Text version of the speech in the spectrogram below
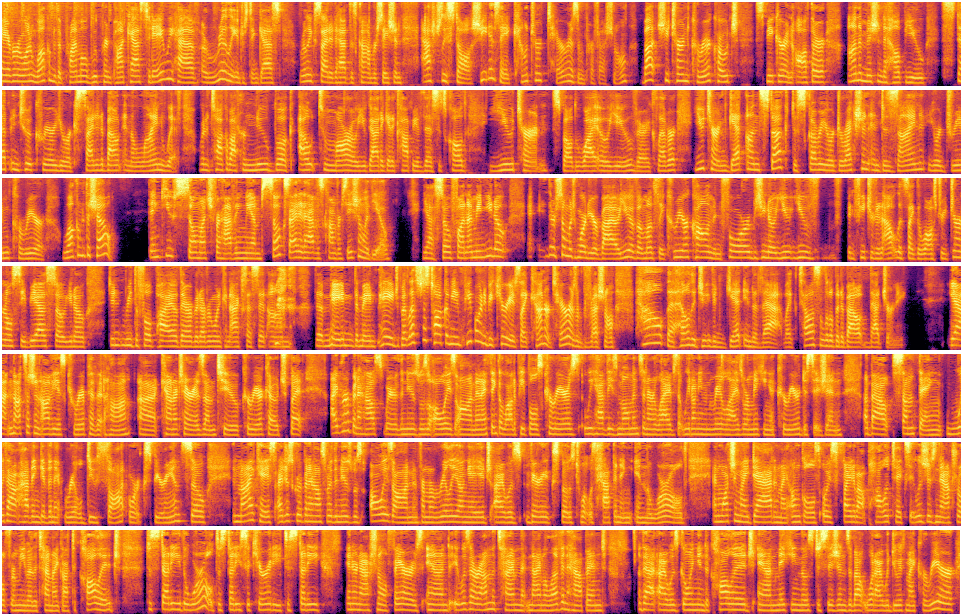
Hey everyone, welcome to the Primal Blueprint Podcast. Today we have a really interesting guest, Really excited to have this conversation. Ashley Stahl, she is a counterterrorism professional, but she turned career coach, speaker, and author on a mission to help you step into a career you're excited about and aligned with. We're going to talk about her new book out tomorrow. You got to get a copy of this. It's called YouTurn, spelled Y O U, very clever. YouTurn, get unstuck, discover your direction, and design your dream career. Welcome to the show. Thank you so much for having me. I'm so excited to have this conversation with you. Yeah, so fun. I mean, you know, there's so much more to your bio. You have a monthly career column in Forbes. You know, you you've been featured in outlets like the Wall Street Journal, CBS. So, you know, didn't read the full bio there, but everyone can access it on the main the main page. But let's just talk. I mean, people are going to be curious, like counterterrorism professional. How the hell did you even get into that? Like, tell us a little bit about that journey. Yeah, not such an obvious career pivot, huh? Uh, counterterrorism to career coach. But I grew up in a house where the news was always on. And I think a lot of people's careers, we have these moments in our lives that we don't even realize we're making a career decision about something without having given it real due thought or experience. So in my case, I just grew up in a house where the news was always on. And from a really young age, I was very exposed to what was happening in the world. And watching my dad and my uncles always fight about politics, it was just natural for me by the time I got to college to study the world, to study security, to study international affairs. And it was around the time that 9 11 happened that I was going into college and making those decisions about what I would do with my career.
